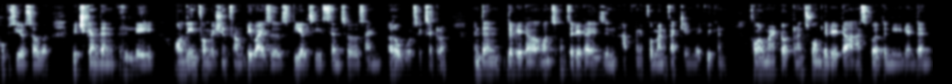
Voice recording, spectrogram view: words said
OPC UA server, which can then relay all the information from devices, PLCs, sensors, and robots, etc. And then the data, once once the data is in AppConnect for manufacturing, like we can format or transform the data as per the need and then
